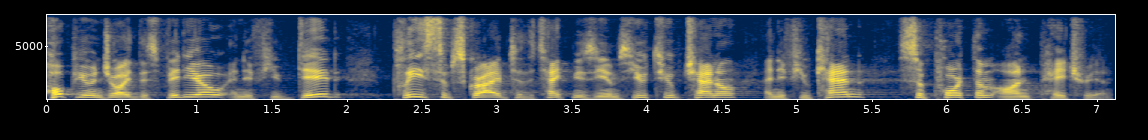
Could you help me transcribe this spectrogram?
Hope you enjoyed this video, and if you did, please subscribe to the Tank Museum's YouTube channel, and if you can, support them on Patreon.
